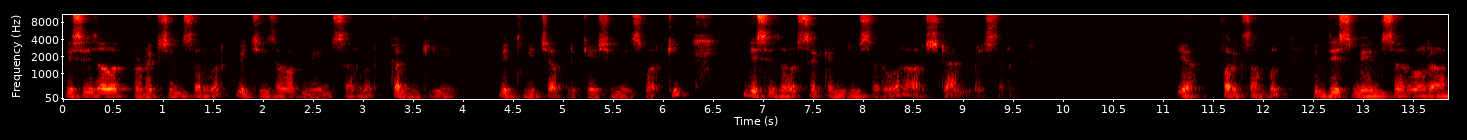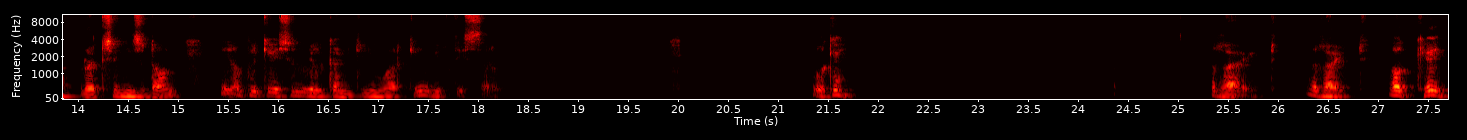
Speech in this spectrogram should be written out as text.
This is our production server, which is our main server currently with which application is working. This is our secondary server or standby server. Yeah, for example, if this main server or production is down, the application will continue working with this server. Okay. Right, right. Okay.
